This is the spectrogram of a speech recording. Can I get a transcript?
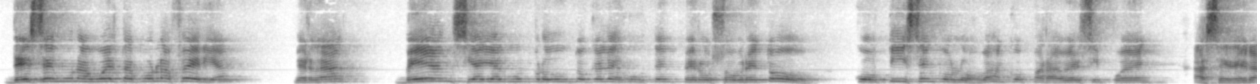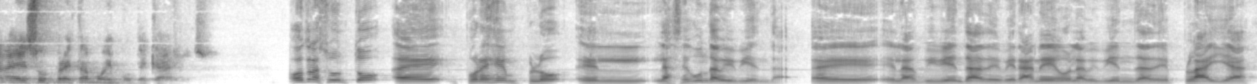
Desen una vuelta por la feria, ¿verdad? Vean si hay algún producto que les guste, pero sobre todo coticen con los bancos para ver si pueden acceder a esos préstamos hipotecarios. Otro asunto, eh, por ejemplo, la segunda vivienda, eh, la vivienda de veraneo, la vivienda de playa,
